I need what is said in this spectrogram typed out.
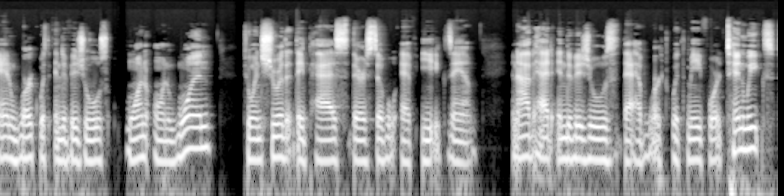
and work with individuals one on one to ensure that they pass their civil FE exam. And I've had individuals that have worked with me for 10 weeks.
